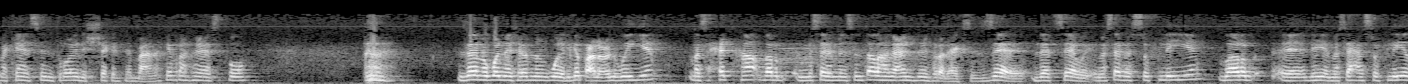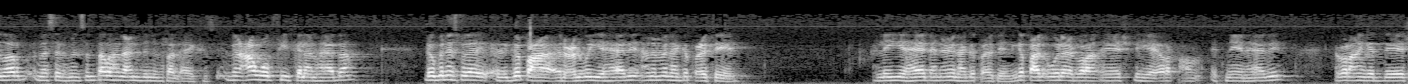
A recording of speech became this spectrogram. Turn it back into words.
مكان centroid الشكل تبعنا. كيف راح نحسبه؟ زي ما قلنا يا شباب بدنا نقول القطعة العلوية مساحتها ضرب المسافة من center ها لعند ال neutral axis زائد لا تساوي المسافة السفلية ضرب آه، اللي هي المساحة السفلية ضرب المسافة من center ها لعند ال neutral axis إذا نعوض فيه الكلام هذا. لو بالنسبة للقطعة العلوية هذه هنعملها قطعتين. اللي هي هذه هنعملها قطعتين. القطعة الأولى عبارة عن إيش؟ اللي هي رقم اثنين هذه. عبارة عن قديش؟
